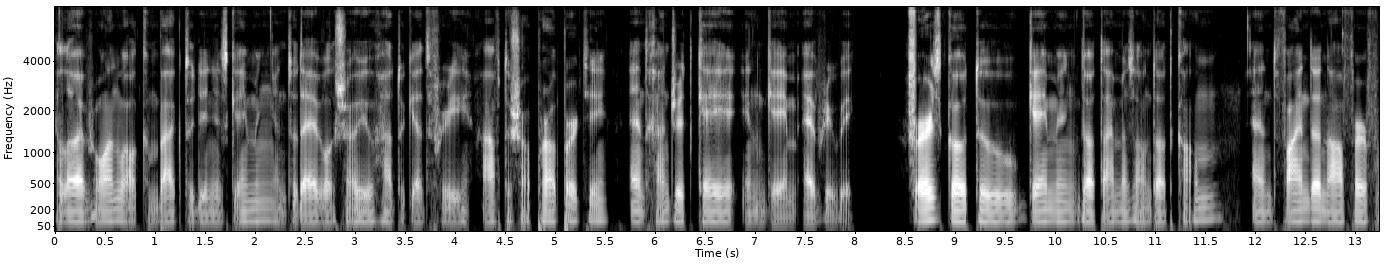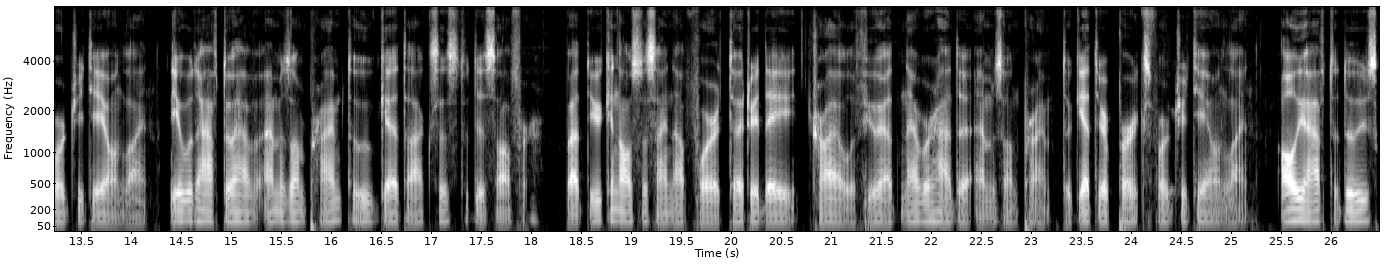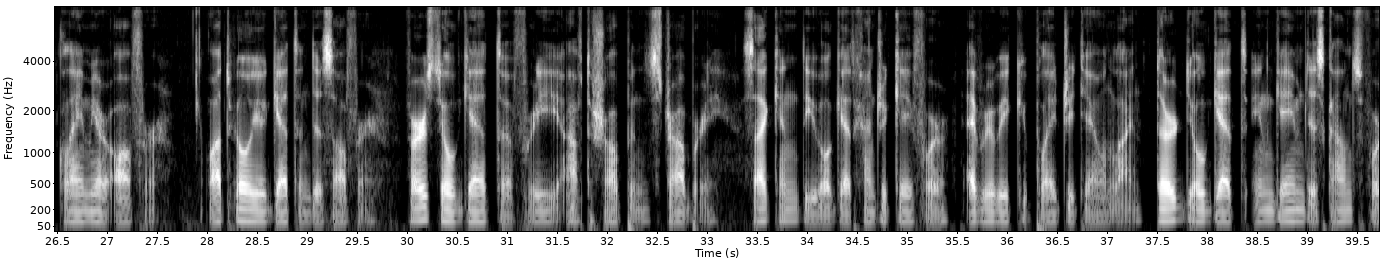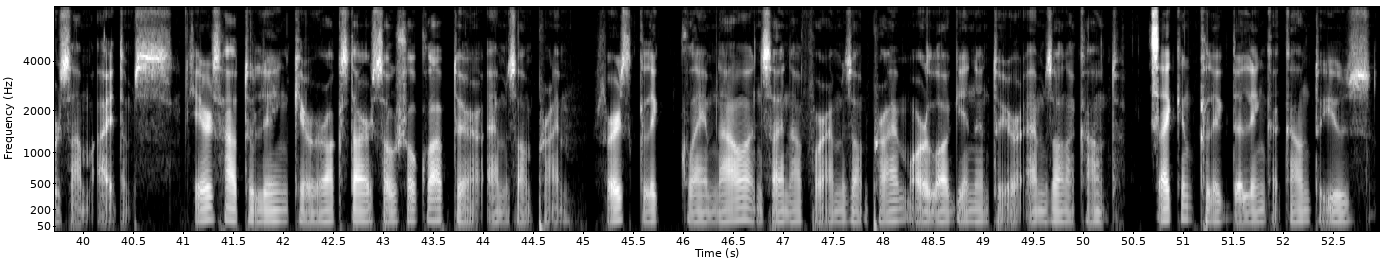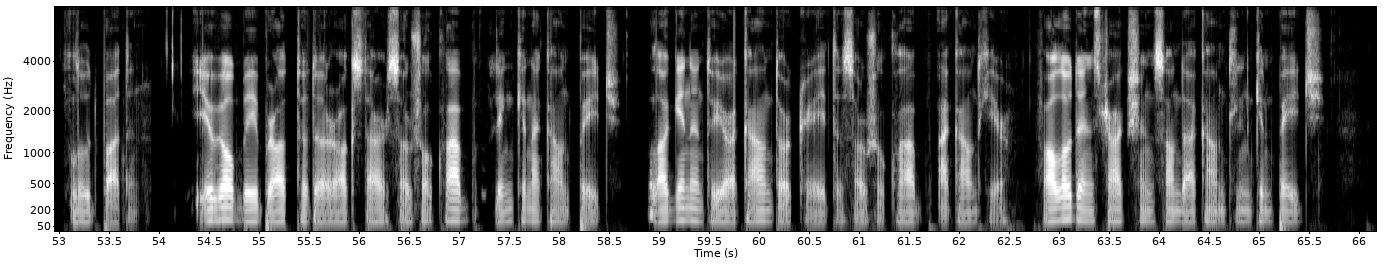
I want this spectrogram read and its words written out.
Hello everyone, welcome back to Deenees Gaming and today I will show you how to get free Auto Shop property and 100k in game every week. First go to gaming.amazon.com and find an offer for GTA Online. You would have to have Amazon Prime to get access to this offer. But you can also sign up for a 30 day trial if you had never had the Amazon Prime to get your perks for GTA Online. All you have to do is claim your offer. What will you get in this offer? First, you'll get a free Auto Shop in Strawberry. Second, you will get 100k for every week you play GTA Online. Third, you'll get in-game discounts for some items. Here's how to link your Rockstar Social Club to your Amazon Prime. First, click Claim Now and sign up for Amazon Prime or log in into your Amazon account. Second, click the link account to use loot button. You will be brought to the Rockstar Social Club link in account page. Log in into your account or create a social club account here. Follow the instructions on the account linking page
